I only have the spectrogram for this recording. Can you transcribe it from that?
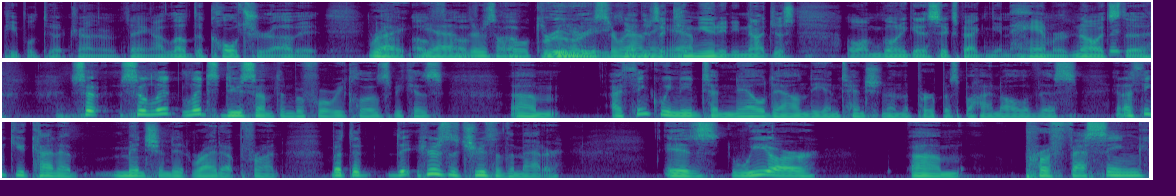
people to, trying their own thing. I love the culture of it, Right, know, of- yeah, of- there's a whole community brewery. Yeah, there's a yeah. community, not just oh, I'm going to get a six pack and getting hammered. No, it's the So so let let's do something before we close because um, I think we need to nail down the intention and the purpose behind all of this. And I think you kind of mentioned it right up front. But the, the here's the truth of the matter: is we are um, professing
